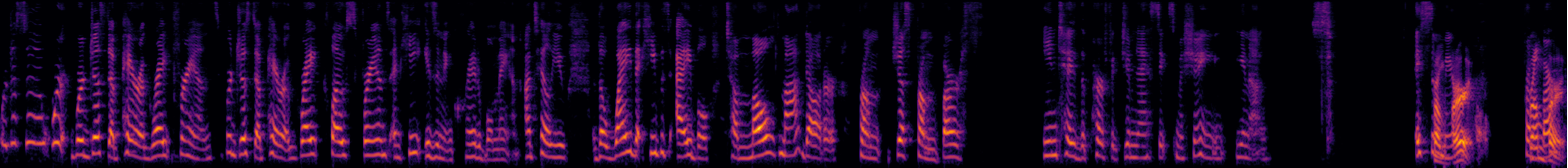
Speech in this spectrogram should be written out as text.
we're just a we're we're just a pair of great friends. We're just a pair of great close friends and he is an incredible man. I tell you, the way that he was able to mold my daughter from just from birth into the perfect gymnastics machine, you know. It's from birth. From, from birth. birth.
